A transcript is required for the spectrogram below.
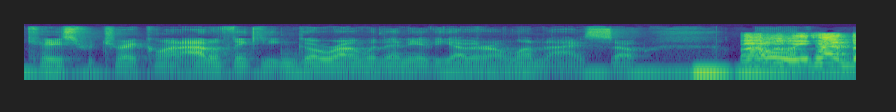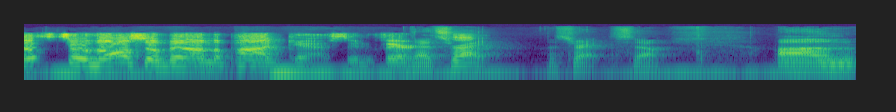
case for Tre'Quan. I don't think he can go wrong with any of the other alumni. So well, we've had those two have also been on the podcast. In fairness, that's right. That's right. So, um,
